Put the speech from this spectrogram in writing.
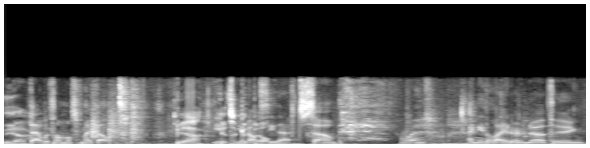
Yeah. that was almost my belt. Yeah, You, it's a you good don't belt. see that. So, what? I need a lighter. nothing.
